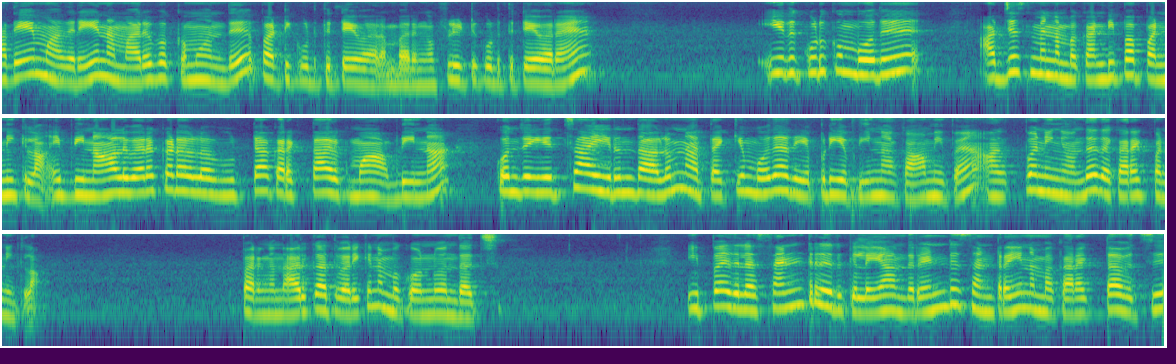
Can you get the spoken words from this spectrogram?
அதே மாதிரி நான் மறுபக்கமும் வந்து பட்டி கொடுத்துட்டே வரேன் பாருங்கள் ஃப்ளிட்டு கொடுத்துட்டே வரேன். இது கொடுக்கும்போது அட்ஜஸ்ட்மெண்ட் நம்ம கண்டிப்பாக பண்ணிக்கலாம். இப்படி நாலு விறக்கடவில் விட்டால் கரெக்டாக இருக்குமா அப்படின்னா கொஞ்சம் எச்சாக இருந்தாலும் நான் தைக்கும்போது அது எப்படி எப்படின்னு நான் காமிப்பேன். அப்போ நீங்கள் வந்து அதை கரெக்ட் பண்ணிக்கலாம். பாருங்கள் அந்த அறுக்காத்து வரைக்கும் நம்ம கொண்டு வந்தாச்சு. இப்போ இதில் சென்ட்ரு இருக்கு இல்லையா? அந்த ரெண்டு சென்டரையும் நம்ம கரெக்டாக வச்சு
